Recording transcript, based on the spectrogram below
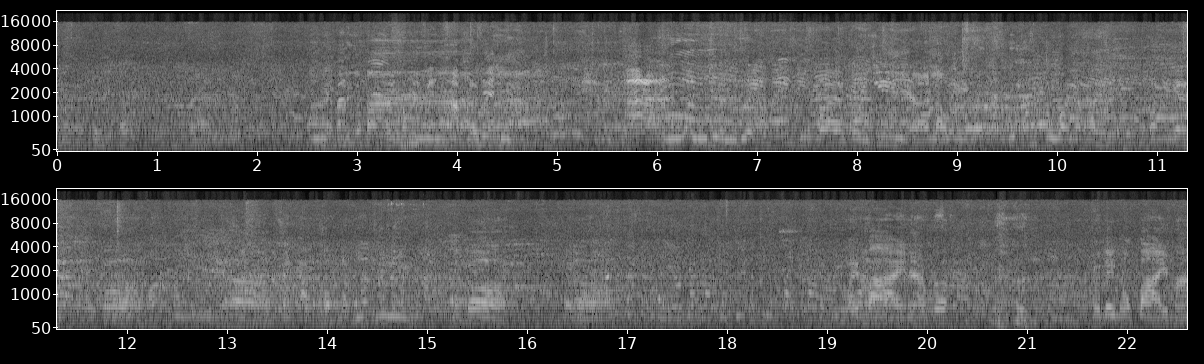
เดี๋ยวคนนี้เขามีแฟน เป็นไงบ้างเขาบอกเออเขามีแฟนคลับแล้วเนี่ยดูอ่ารู้อะรู้ด้วยรู้ด้วยเรียกว่าโดยที่เอ่อเราเองไม่ทันได้ตั้งตัวนะครับ ตอนนี้เอ่อก็มีเอ่อแฟนคลับของลาบูจี้แล้วก็เอ่อเป็นกลุ่มเดียวกันเราเป็นที่กับที่ไปต่อปลายปลายๆนะครับก็ ก็ได้น้องปลายมา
